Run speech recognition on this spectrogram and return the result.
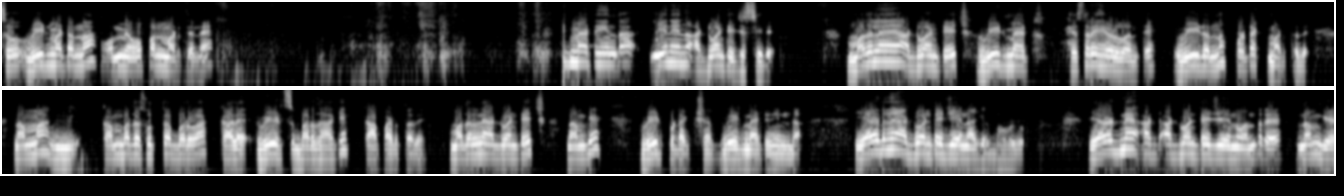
ಸೊ ವೀಡ್ ಮ್ಯಾಟ್ ಅನ್ನ ಒಮ್ಮೆ ಓಪನ್ ಮಾಡ್ತೇನೆ. ವೀಡ್ ಮ್ಯಾಟ್ ಇಂದ ಏನೇನು ಅಡ್ವಾಂಟೇಜಸ್ ಇದೆ? ಮೊದಲನೇ ಅಡ್ವಾಂಟೇಜ್ ವೀಡ್ ಮ್ಯಾಟ್ ಹೆಸರೇ ಹೇಳುವಂತೆ ವೀಡ್ ಅನ್ನು ಪ್ರೊಟೆಕ್ಟ್ ಮಾಡ್ತದೆ. ನಮ್ಮ ಕಂಬದ ಸುತ್ತ ಬರುವ ಕಳೆ ವೀಡ್ಸ್ ಬರದ ಹಾಗೆ ಕಾಪಾಡ್ತದೆ. ಮೊದಲನೇ ಅಡ್ವಾಂಟೇಜ್ ನಮಗೆ ವೀಡ್ ಪ್ರೊಟೆಕ್ಷನ್ ವೀಡ್ ಮ್ಯಾಟಿನಿಂದ ಎರಡನೇ ಅಡ್ವಾಂಟೇಜ್ ಏನಾಗಿರಬಹುದು? ಎರಡನೇ ಅಡ್ ಅಡ್ವಾಂಟೇಜ್ ಏನು ಅಂದರೆ ನಮಗೆ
